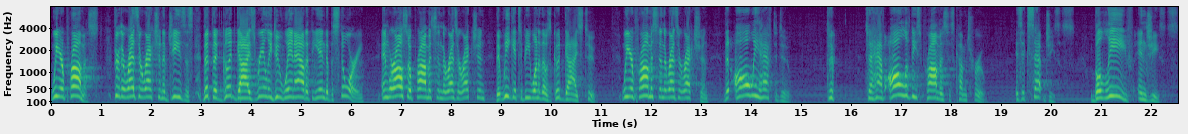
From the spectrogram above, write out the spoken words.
We are promised through the resurrection of Jesus that the good guys really do win out at the end of the story. And we're also promised in the resurrection that we get to be one of those good guys too. We are promised in the resurrection that all we have to do to, to have all of these promises come true is accept Jesus, believe in Jesus,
